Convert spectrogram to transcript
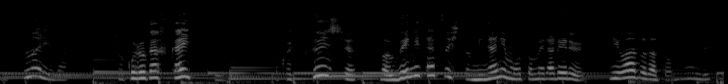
まあ、つまりは懐が深いっていうこれ君主、まあ、上に立つ人皆に求められるキーワードだと思うんですよ。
